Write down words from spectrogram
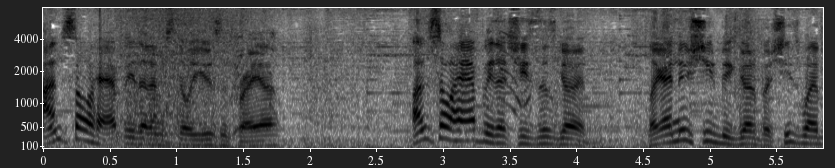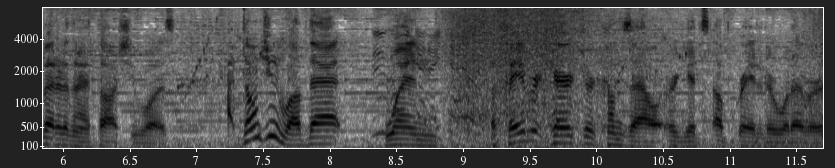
I'm so happy that I'm still using Freya. I'm so happy that she's this good. Like, I knew she'd be good, but she's way better than I thought she was. Don't you love that? When a favorite character comes out or gets upgraded or whatever,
